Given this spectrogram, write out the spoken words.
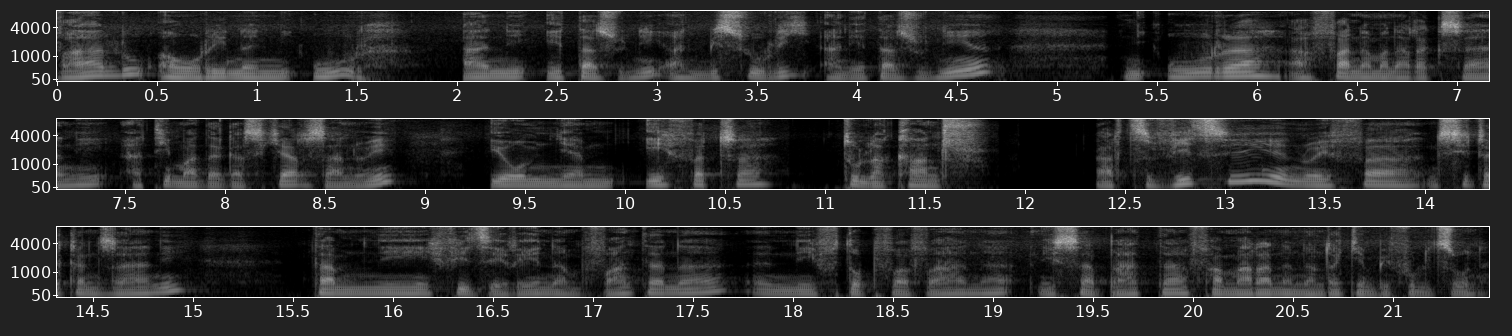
valo aorianan'ny ora any Etazonia, any Missouri any Etazonia, ny ora ahafahana manaraka izany aty Madagasikara, izany hoe eo amin'ny amin'ny efatra tolakandro. Ary tsy vitsy no efa nisitraka an'izany tamin'ny fijerena mivantana ny fotoam-pivavahana ny Sabata famaranana ny iraika ambin'ny folo Jona.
